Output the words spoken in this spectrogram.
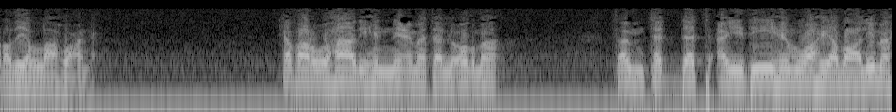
رضي الله عنه. كفروا هذه النعمة العظمى فامتدت أيديهم وهي ظالمة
